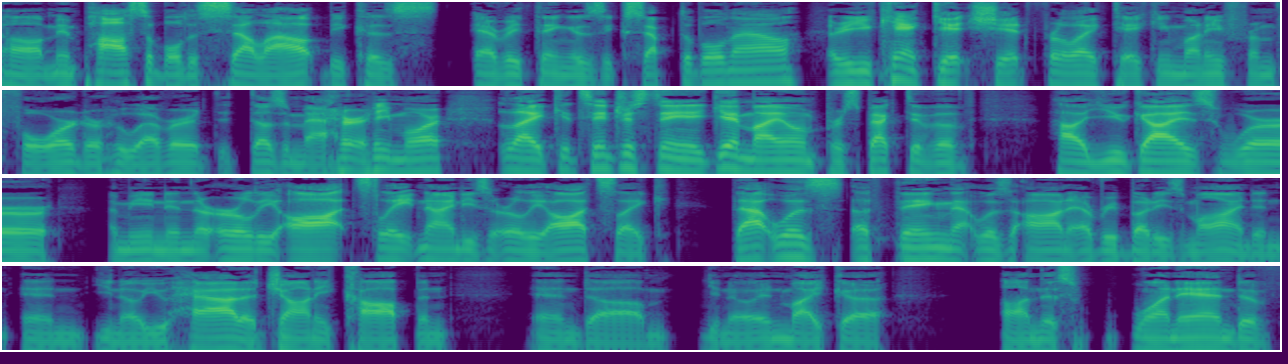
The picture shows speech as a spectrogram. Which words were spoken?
um, impossible to sell out because everything is acceptable now or you can't get shit for like taking money from Ford or whoever it doesn't matter anymore. Like it's interesting again my own perspective of how you guys were I mean in the early aughts late 90s early aughts like that was a thing that was on everybody's mind. And and you know you had a Jonny Copp and and um you know and Micah on this one end of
